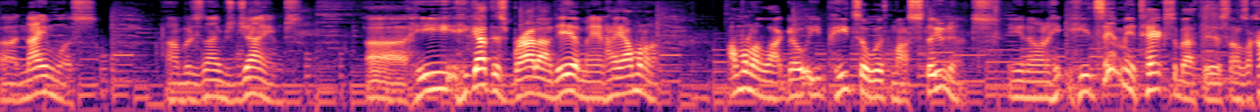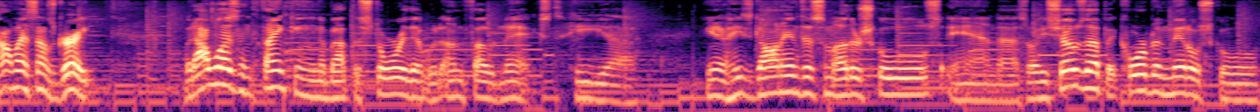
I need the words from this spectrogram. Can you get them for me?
uh, nameless, uh, but his name's James. Uh, he he got this bright idea, man. Hey, I'm gonna I'm gonna like go eat pizza with my students, you know. And he he'd sent me a text about this. I was like, oh man, sounds great. But I wasn't thinking about the story that would unfold next. He, uh, you know, he's gone into some other schools, and uh, so he shows up at Corbin Middle School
